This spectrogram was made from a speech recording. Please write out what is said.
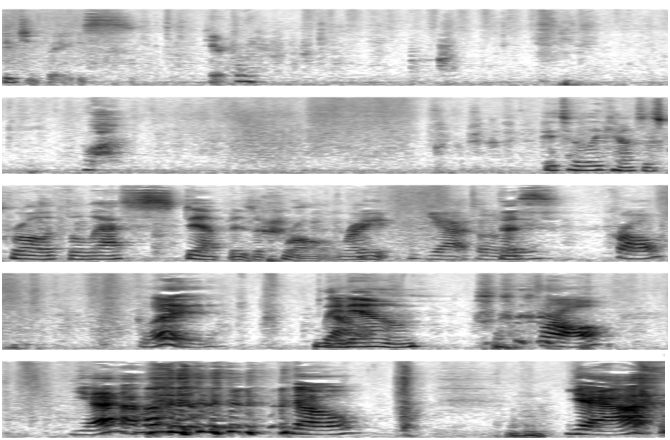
Itchy face. Here, come here. Whoa. It totally counts as crawl if the last step is a crawl, right? Yeah, totally. That's Crawl. Good. lay No. down. Crawl. Yeah. no. Yeah.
